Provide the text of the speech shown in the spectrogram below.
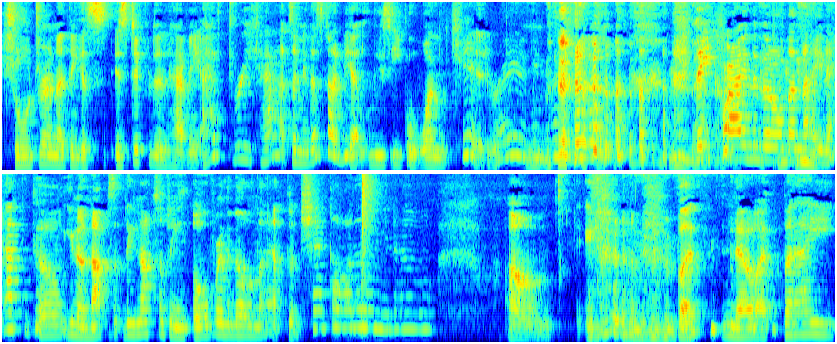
children. I think it's it's different than having. I have three cats. I mean, that's got to be at least equal one kid, right? I mean, they cry in the middle of the night. I have to go. You know, knock they knock something over in the middle of the night. I have to check on them. You know. Um, but no, I- but I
